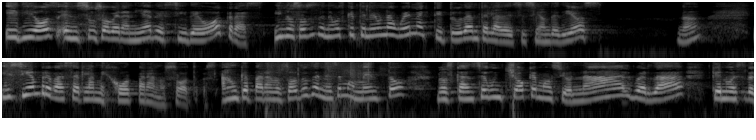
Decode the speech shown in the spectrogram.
y Dios en su soberanía decide otras. Y nosotros tenemos que tener una buena actitud ante la decisión de Dios, Y siempre va a ser la mejor para nosotros. Aunque para nosotros en ese momento nos canse un choque emocional, ¿verdad? Que nuestra,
